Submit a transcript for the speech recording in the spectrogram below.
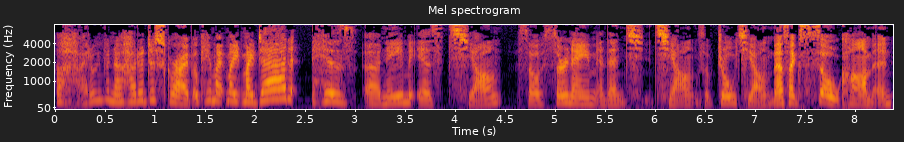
Ugh, I don't even know how to describe. Okay, my, my, my dad, his uh, name is Qiang, so surname and then Qi- Qiang, so Zhou Qiang. That's like so common.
